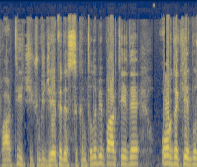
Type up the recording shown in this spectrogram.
parti içi çünkü CHP de sıkıntılı bir partiydi. Oradaki bu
